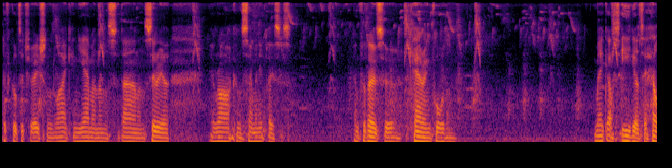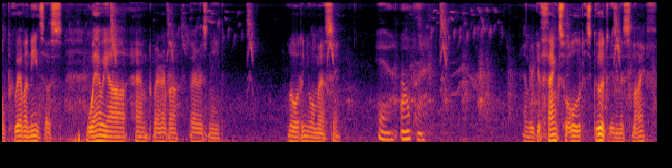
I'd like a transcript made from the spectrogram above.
difficult situations like in Yemen and Sudan and Syria, Iraq, and so many places. And for those who are caring for them. Make us eager to help whoever needs us, where we are and wherever there is need. Lord, in your mercy. Hear our prayer. And we give thanks for all that is good in this life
